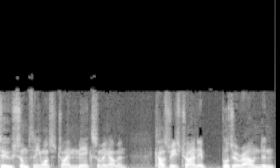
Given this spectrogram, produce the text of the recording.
do something. He wants to try and make something happen. Khazri's trying to buzz around and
